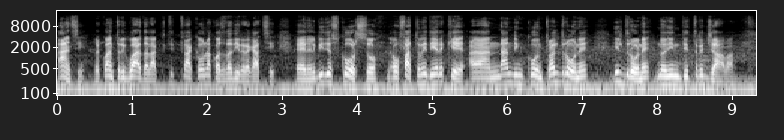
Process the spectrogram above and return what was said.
Anzi, per quanto riguarda l'Active Track ho una cosa da dire ragazzi, eh, nel video scorso ho fatto vedere che andando incontro al drone, il drone non indietreggiava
